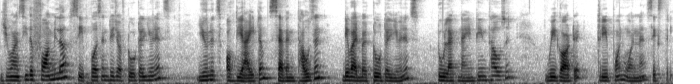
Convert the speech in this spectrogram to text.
If you want to see the formula see percentage of total units units of the item 7000 divided by total units 2,19,000 we got it 3.1963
